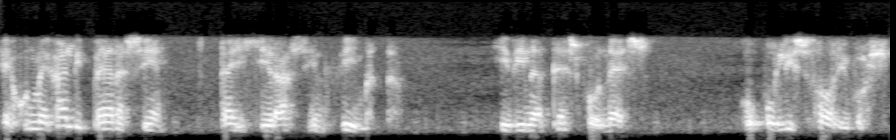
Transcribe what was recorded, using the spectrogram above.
έχουν μεγάλη πέραση τα ηχηρά συνθήματα, οι δυνατές φωνές, ο πολύς θόρυβος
